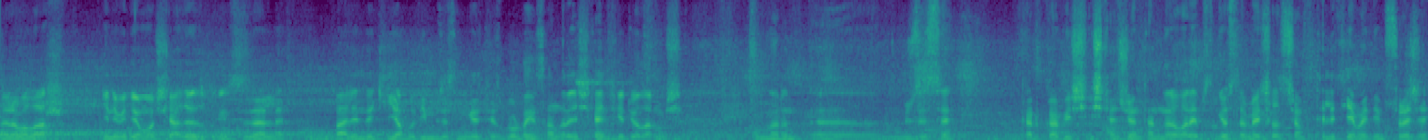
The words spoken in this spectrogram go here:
Merhabalar, yeni videoma hoş geldiniz. Bugün sizlerle Berlin'deki Yahudi Müzesi'ni gezeceğiz. Burada insanlara işkence ediyorlarmış. Onların eee, müzesi. Garip garip iş, işkence yöntemleri var. Hepsini göstermeye çalışacağım. Telit yemediğim sürece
